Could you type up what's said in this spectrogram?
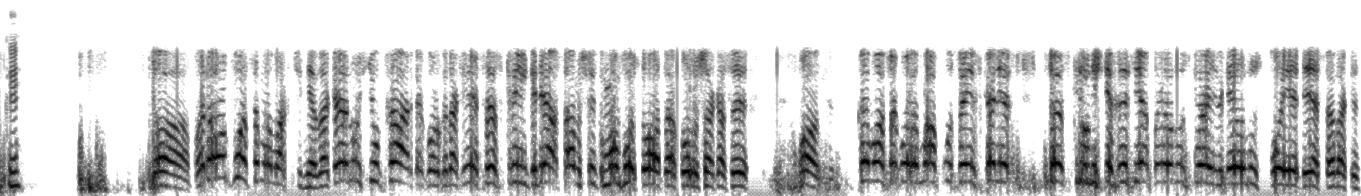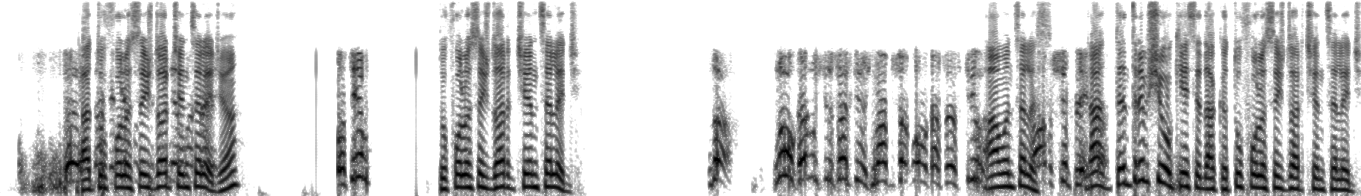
Ok. Da, păi dar nu pot să mă vaccinez, dacă eu nu știu carte acolo, că dacă e să scrii, că de asta am și cum am fost o dată acolo așa ca să... Mă, că m acolo m-a pus să scăle, să scriu niște hârtie, păi eu nu scriu aici, că eu nu spoie de asta, dacă... Dar tu folosești doar ce înțelegi, a? Poftim? Tu folosești doar ce înțelegi. Da. Nu, Nu, că nu știu să scriu și m-am dus acolo ca să scriu. Am înțeles. Am și plecat. Da, te întreb și eu o chestie, dacă tu folosești doar ce înțelegi.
